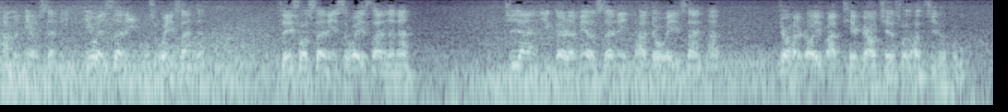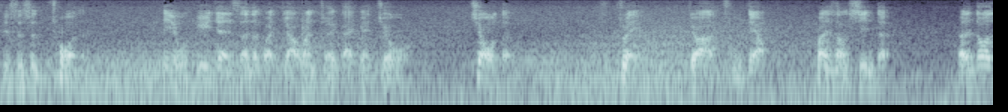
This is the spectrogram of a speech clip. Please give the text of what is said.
他们没有圣灵，因为圣灵不是伪善的。谁说圣灵是伪善的呢？既然一个人没有圣灵，他就伪善啊，就很容易把贴标签说他是基督徒，其实是错的。第五，遇见神的管教，完全改变救我，旧的罪就要除掉，换上新的。很多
